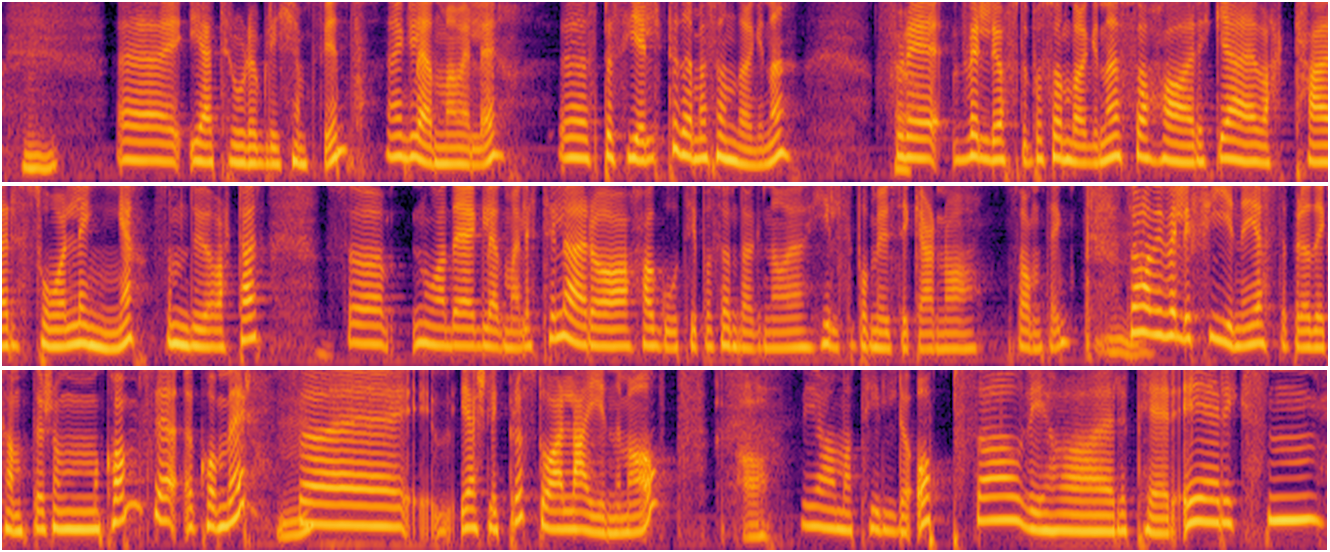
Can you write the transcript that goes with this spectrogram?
Eh, Jeg tror det blir kjempefint. Jeg gleder meg veldig. Eh, Spesielt til det med søndagene. Fordi veldig ofte på søndagene så har ikke jeg vært her så lenge som du har vært her. Så noe av det jeg gleder meg litt til, er å ha god tid på søndagene og hilse på musikeren og sånne ting. Så har vi veldig fine gjestepredikanter som kom, så jeg, kommer. Så jeg, slipper å stå aleine med alt. Ja. Vi har Mathilde Oppsal, vi har Per Eriksen,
